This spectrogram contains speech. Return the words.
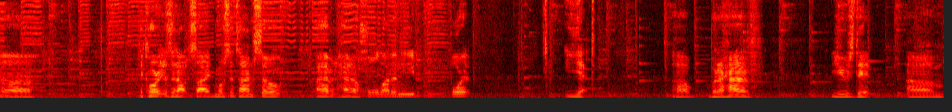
uh, the car isn't outside most of the time, so I haven't had a whole lot of need for it yet. Uh, but I have used it um,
